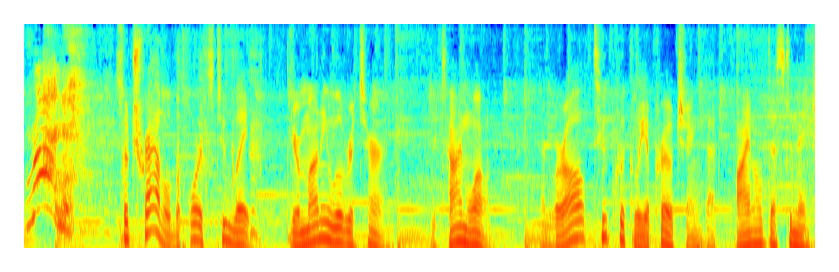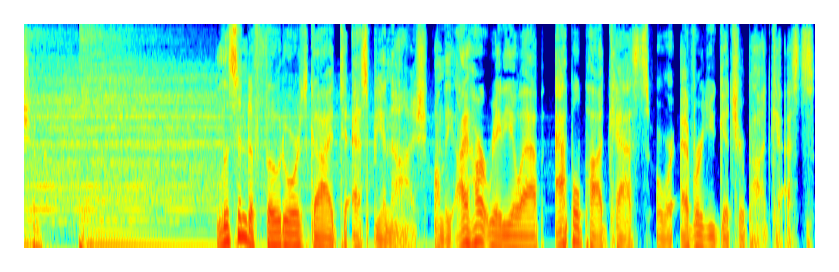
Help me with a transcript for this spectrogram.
run! So travel before it's too late. Your money will return, your time won't, and we're all too quickly approaching that final destination. Listen to Fodor's Guide to Espionage on the iHeartRadio app, Apple Podcasts, or wherever you get your podcasts.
